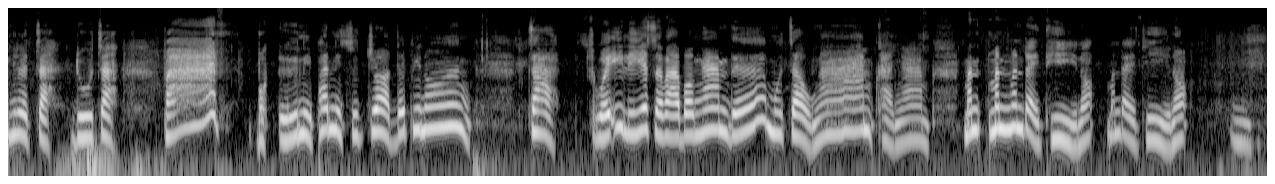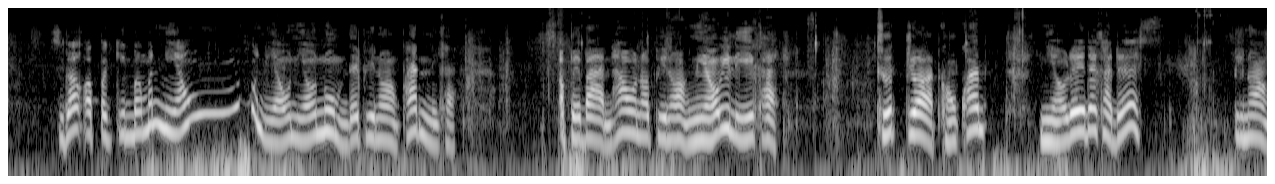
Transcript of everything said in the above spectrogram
นี่แหละจ้ะดูจ้ะปาดบอกเออนี่พันธุ์นี่สุดยอดได้อพี่น้องจ้ะสวยอีหลีอยาสวาบองามเด้อหมูเจ้างามค่ะงาม มันมันมันได้ทีเนาะมันได้ทีเนาะอืม สิลองเอาไปกินเบางมันเหนียวเหนียวเหนียวนุ่มได้อพี่น้องพันธุ์นี่ค่ะ เอาไปบ้านเฮาเนาะพี่น้องเหนียวอีหลีค่ะสุดยอดของความเหนียวเลยได้อค่ะ เด้อพี่น้อง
